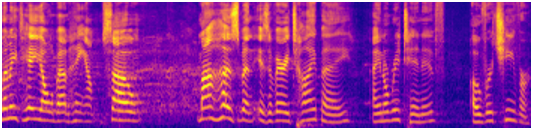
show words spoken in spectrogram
let me tell you all about him. So, my husband is a very type A, anal retentive, overachiever.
